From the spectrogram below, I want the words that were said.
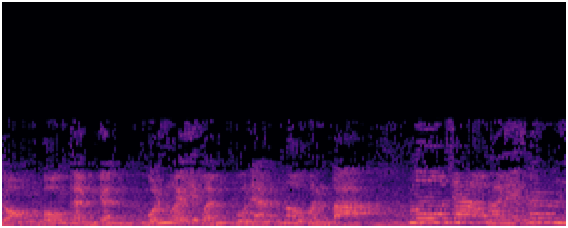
chọn khốn cần kình, quấn hủy bình phu nhãn nô bình tà. Nô sao thầy khinh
